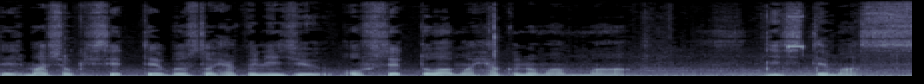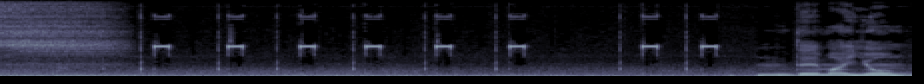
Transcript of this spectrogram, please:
で、まあ初期設定ブースト120、オフセットはま100のまんまにしてます。で、まあ4。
